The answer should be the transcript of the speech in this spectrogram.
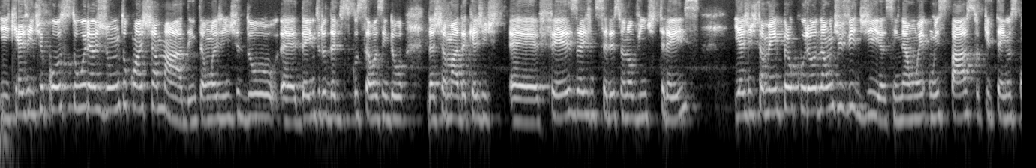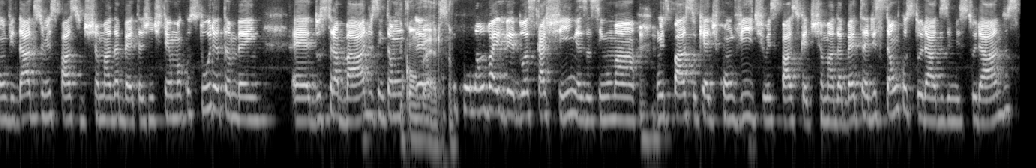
e que a gente costura junto com a chamada. Então a gente, do, é, dentro da discussão assim, do, da chamada que a gente é, fez, a gente selecionou 23, e a gente também procurou não dividir, assim, né, um, um espaço que tem os convidados e um espaço de chamada aberta. A gente tem uma costura também é, dos trabalhos, então é, conversa. É, você não vai ver duas caixinhas, assim, uma, uhum. um espaço que é de convite, um espaço que é de chamada aberta, eles estão costurados e misturados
